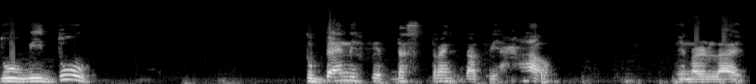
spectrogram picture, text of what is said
do we do to benefit the strength that we have in our life?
